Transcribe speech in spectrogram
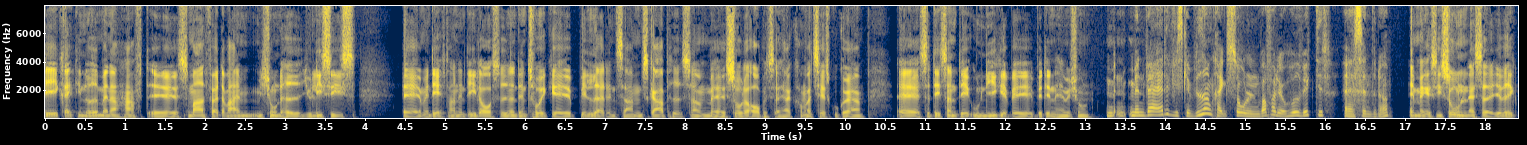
det er ikke rigtig noget, man har haft øh, så meget før. Der var en mission, der hed Ulysses, øh, men det er efterhånden en del år siden, og den tog ikke øh, billeder af den samme skarphed, som øh, Solar Orbiter her kommer til at skulle gøre. Uh, så det er sådan det unikke ved, ved den her mission. Men, men hvad er det, vi skal vide omkring solen? Hvorfor er det overhovedet vigtigt at sende den op? Jamen, man kan sige, solen, altså, jeg ved ikke,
